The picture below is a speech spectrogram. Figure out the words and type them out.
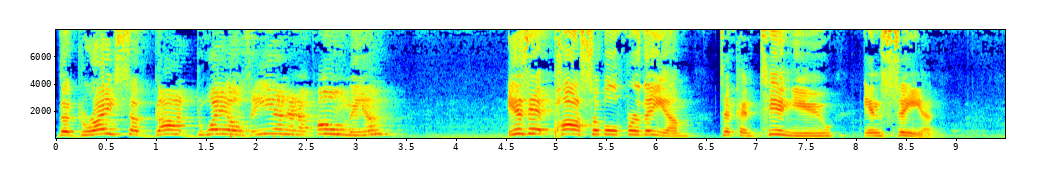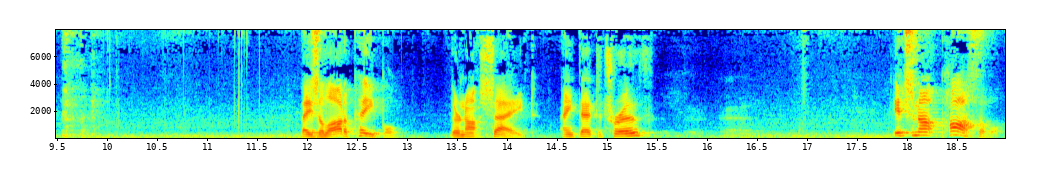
The grace of God dwells in and upon them. Is it possible for them to continue in sin? There's a lot of people, they're not saved. Ain't that the truth? It's not possible.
